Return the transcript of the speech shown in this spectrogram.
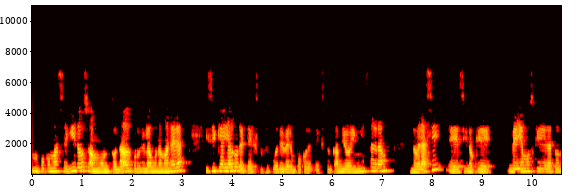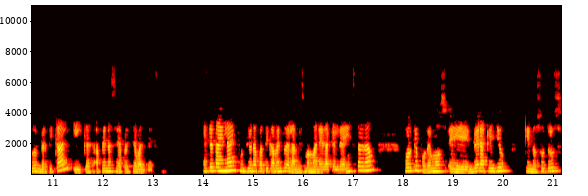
un poco más seguidos, amontonados por decirlo de alguna manera, y sí que hay algo de texto, se puede ver un poco de texto. En cambio, en Instagram no era así, eh, sino que veíamos que era todo en vertical y que apenas se apreciaba el texto. Este timeline funciona prácticamente de la misma manera que el de Instagram porque podemos eh, ver aquello que nosotros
